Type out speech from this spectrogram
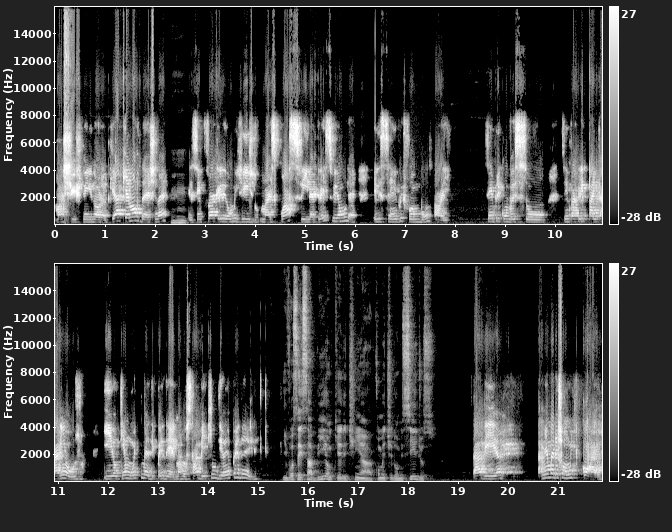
machista e ignorante, que aqui é Nordeste, né? Uhum. Ele sempre foi aquele homem rígido, mas com as filhas, três filhas mulher, ele sempre foi um bom pai. Sempre conversou, sempre aquele pai carinhoso. E eu tinha muito medo de perder ele, mas eu sabia que um dia eu ia perder ele. E vocês sabiam que ele tinha cometido homicídios? Sabia. A minha mãe deixou muito claro.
